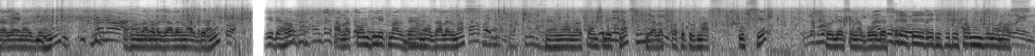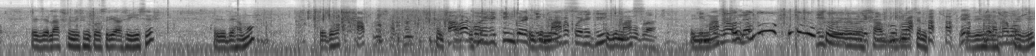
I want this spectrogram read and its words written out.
জালের মাছ দেখব এখন আমরা জালের মাছ দেখব যে দেখো আমরা কমপ্লিট মাছ দেখাবো জালের মাছ। দেখাবো আমরা কমপ্লিট মাছ জালত কতটুকু মাছ উঠছে শৈল আছে। না বইল আছে সম্পূর্ণ মাছ। এই যে লাস্ট ফিনিশিং কচুরি আসি গেছে। এই যে দেখামো। এই দেখো সাপ। এই যে মাছ এই যে মাছ। এই যে মাছ। সাপ দেখছেন? এই যে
